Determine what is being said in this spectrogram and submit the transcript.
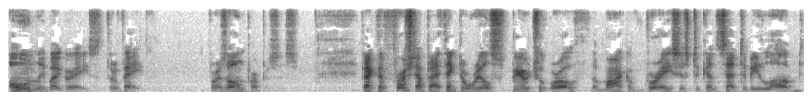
Only by grace, through faith, for His own purposes. In fact, the first step, I think, to real spiritual growth, the mark of grace, is to consent to be loved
